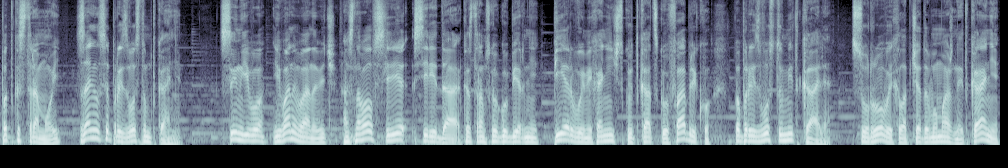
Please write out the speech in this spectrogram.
под Костромой занялся производством ткани. Сын его, Иван Иванович, основал в селе Середа Костромской губернии первую механическую ткацкую фабрику по производству меткаля, суровой хлопчатобумажной ткани,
